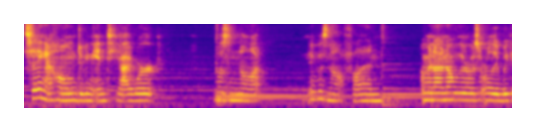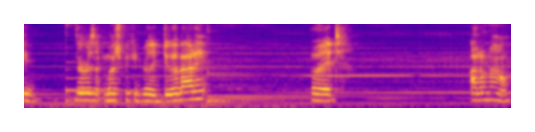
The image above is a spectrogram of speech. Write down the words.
Sitting at home doing NTI work was not it was not fun. I mean, I know there wasn't really we could there wasn't much we could really do about it, but I don't know.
